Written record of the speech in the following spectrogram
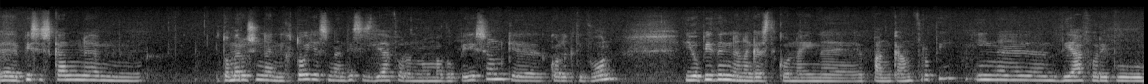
Ε, επίσης κάνουν, ε, το μέρος είναι ανοιχτό για συναντήσεις διάφορων ομαδοποιήσεων και κολεκτιβών οι οποίοι δεν είναι αναγκαστικό να είναι πανκάνθρωποι, είναι διάφοροι που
